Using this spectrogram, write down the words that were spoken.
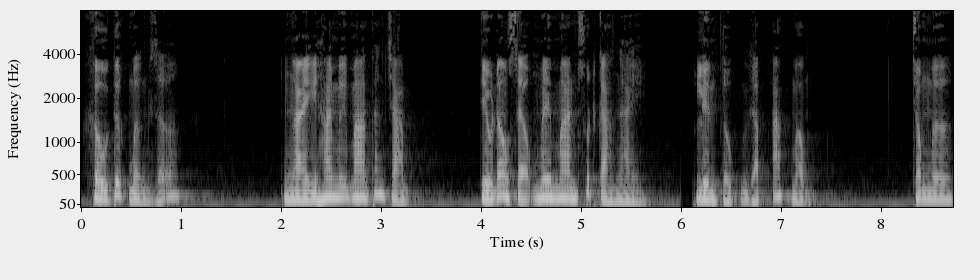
Khâu Tước mừng rỡ. Ngày 23 tháng Chạp, Tiểu Đao Sẹo mê man suốt cả ngày, liên tục gặp ác mộng. Trong mơ,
